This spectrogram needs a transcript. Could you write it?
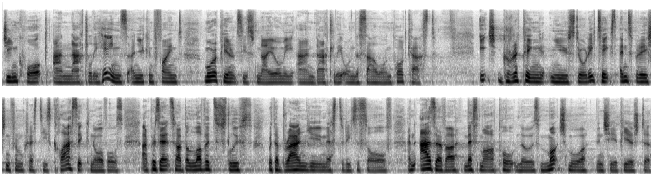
Jean Kwok, and Natalie Haynes. And you can find more appearances from Naomi and Natalie on the Salon podcast. Each gripping new story takes inspiration from Christie's classic novels and presents our beloved sleuth with a brand new mystery to solve. And as ever, Miss Marple knows much more than she appears to.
